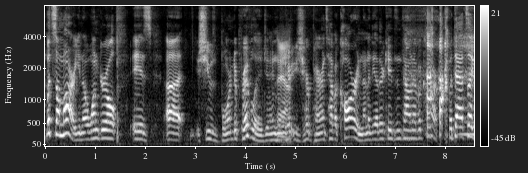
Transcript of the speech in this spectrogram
but some are. You know, one girl is uh, she was born to privilege, and Yeah. her, her parents have a car, and none of the other kids in town have a car. but that's like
